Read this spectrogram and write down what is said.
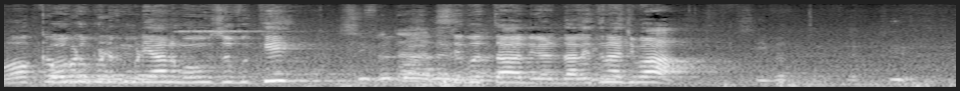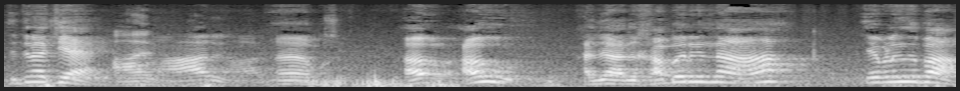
போக்கப்பட்டு- போக்கப்பட்டிருக்கும்படியான மௌசூஃபுக்கு சிபத்தான். நிகழ்ந்தால் எத்தனாச்சுப்பா எத்தனாச்சு? ஆறு. அவ் அது அது ஹபருன்னா எவ்வளவுதுப்பா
